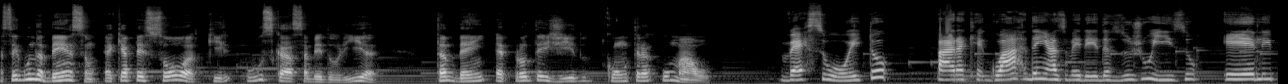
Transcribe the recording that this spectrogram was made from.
A segunda bênção é que a pessoa que busca a sabedoria também é protegido contra o mal. Verso 8: Para que guardem as veredas do juízo, ele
